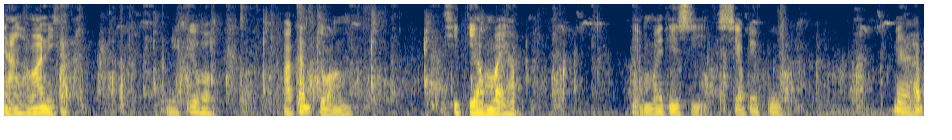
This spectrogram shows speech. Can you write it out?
ยางเขามานี่ครับอันนี้คือผักกันจวงที่เตรียมไว้ครับ เตรียมไว้ที่สีเสียบไปปลูก นี่ครับ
